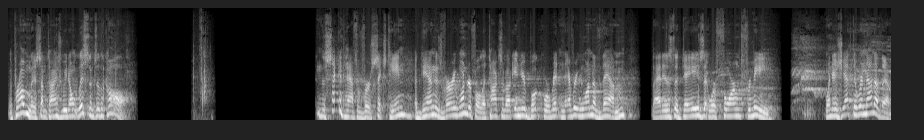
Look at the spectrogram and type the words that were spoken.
The problem is sometimes we don't listen to the call. In the second half of verse 16, again, is very wonderful. It talks about in your book were written every one of them, that is, the days that were formed for me, when as yet there were none of them.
